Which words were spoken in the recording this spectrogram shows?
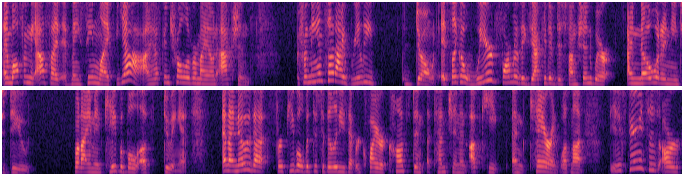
And while from the outside it may seem like, yeah, I have control over my own actions, from the inside, I really don't. It's like a weird form of executive dysfunction where I know what I need to do, but I am incapable of doing it. And I know that for people with disabilities that require constant attention and upkeep and care and whatnot, these experiences are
